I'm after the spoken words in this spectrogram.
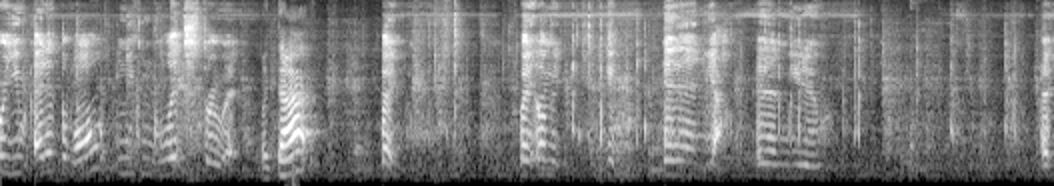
where you edit the wall and you can glitch through it. Like that? Wait, Wait, let me. Get, and then yeah, and then you do. Wait.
